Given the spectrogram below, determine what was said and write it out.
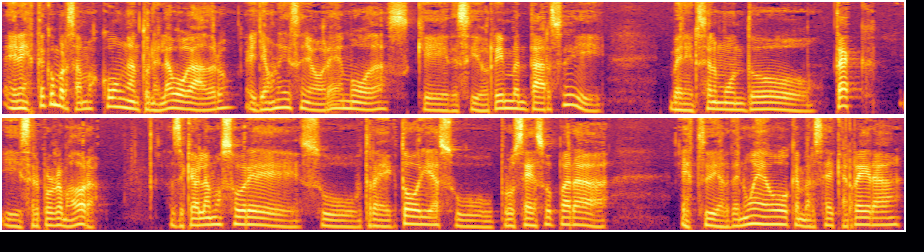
En este conversamos con Antonella Bogadro. Ella es una diseñadora de modas que decidió reinventarse y venirse al mundo tech y ser programadora. Así que hablamos sobre su trayectoria, su proceso para estudiar de nuevo, cambiarse de carrera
